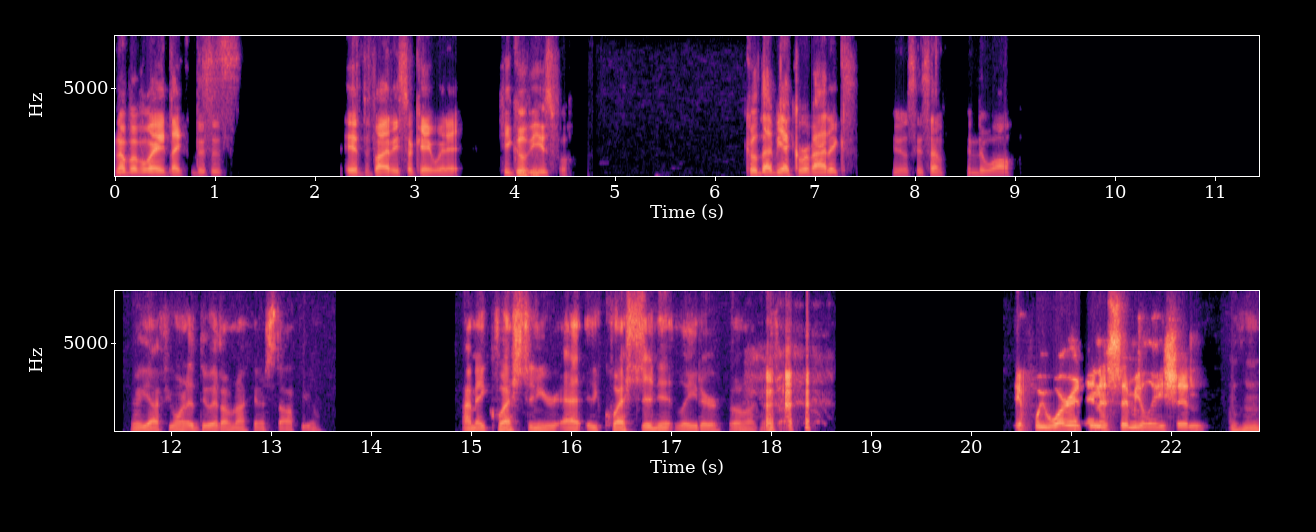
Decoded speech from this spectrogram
No, but wait. Like this is if the body's okay with it. He could be Mhm. useful. Could that be acrobatics? You know, since I'm in the wall. Yeah, if you want to do it, I'm not going to stop you. I may question your at question it later, but I'm not gonna stop. If we weren't in a simulation, Mm-hmm.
